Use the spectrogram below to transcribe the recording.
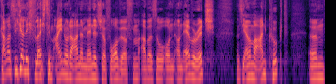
kann man sicherlich vielleicht dem einen oder anderen Manager vorwerfen, aber so on, on average, wenn man sich einfach mal anguckt, ähm,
